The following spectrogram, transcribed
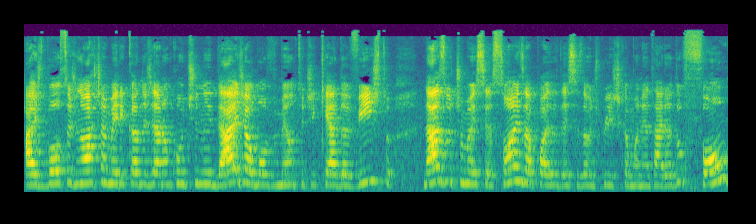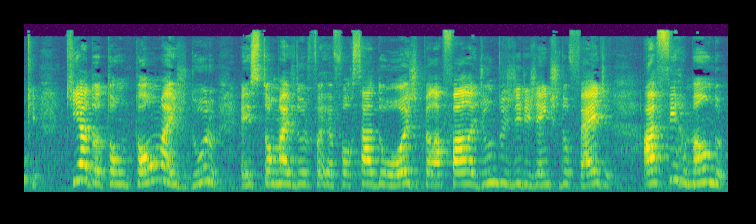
as bolsas norte-americanas deram continuidade ao movimento de queda visto nas últimas sessões após a decisão de política monetária do FONC, que adotou um tom mais duro. Esse tom mais duro foi reforçado hoje pela fala de um dos dirigentes do Fed, afirmando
